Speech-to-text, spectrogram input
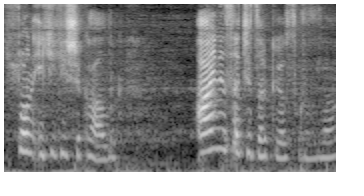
Son iki kişi kaldık. Aynı saçı takıyoruz kızla.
